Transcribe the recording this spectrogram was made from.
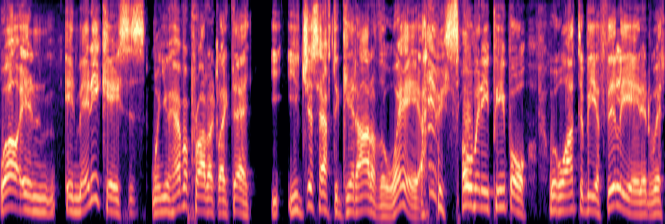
Well, in in many cases, when you have a product like that, you just have to get out of the way. I mean, so many people will want to be affiliated with.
